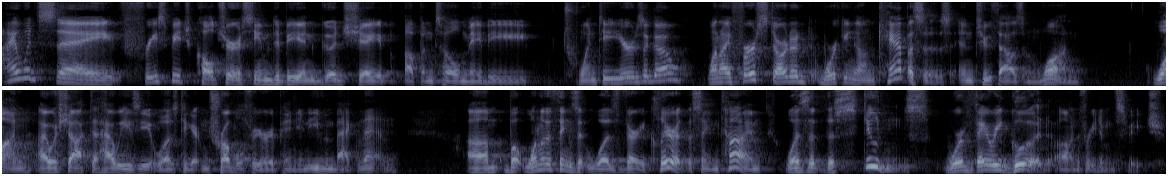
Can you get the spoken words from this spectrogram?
I would say free speech culture seemed to be in good shape up until maybe 20 years ago. When I first started working on campuses in 2001, one, I was shocked at how easy it was to get in trouble for your opinion, even back then. Um, but one of the things that was very clear at the same time was that the students were very good on freedom of speech.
